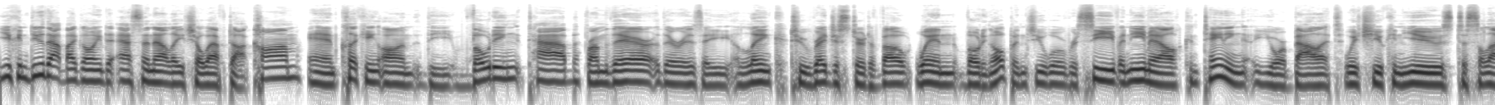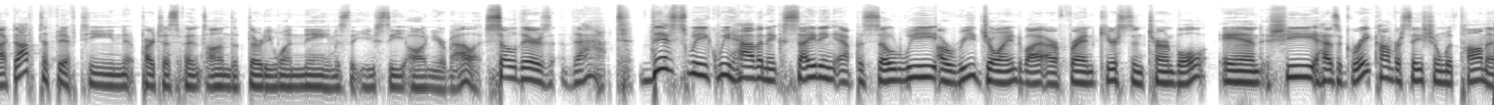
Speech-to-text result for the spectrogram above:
You can do that by going to snlhof.com and clicking on the voting tab. From there, there is a link to register to vote. When voting opens, you will receive an email containing your ballot, which you can use to select up to 15 participants on the 31 names that you see on your ballot. So there's that. This week, we have an exciting episode. We are rejoined by our friend Kirsten Turnbull, and she has a great conversation with Thomas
